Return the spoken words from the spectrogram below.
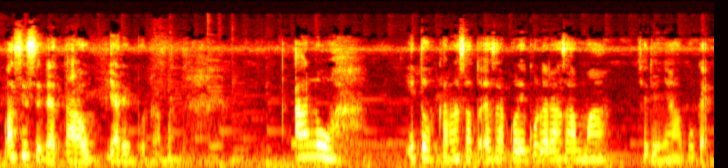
Pasti sudah tahu biarin bodo amat. Anu itu karena satu ekstrakurikuler yang sama. Jadinya aku kayak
